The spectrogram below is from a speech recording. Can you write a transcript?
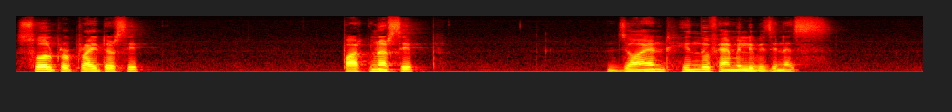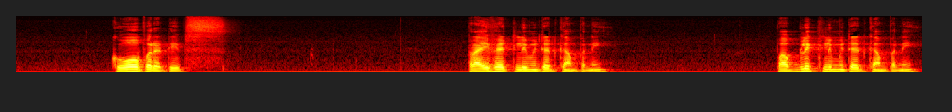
sole proprietorship, partnership, joint Hindu family business, cooperatives, private limited company, public limited company,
